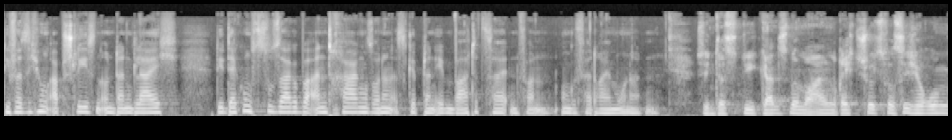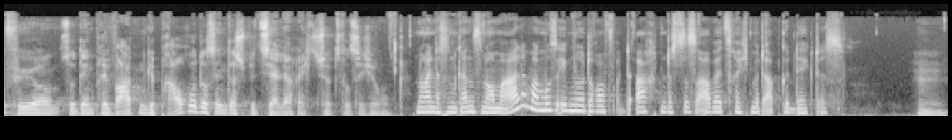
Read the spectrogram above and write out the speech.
die Versicherung abschließen und dann gleich die Deckungszusage beantragen, sondern es gibt dann eben Wartezeiten von ungefähr drei Monaten. Sind das die ganz normalen Rechtsschutzversicherungen für so den privaten Gebrauch oder sind das spezielle Rechtsschutzversicherungen? Nein, das sind ganz normale. Man muss eben nur darauf achten, dass das Arbeitsrecht mit abgedeckt ist. Hm.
